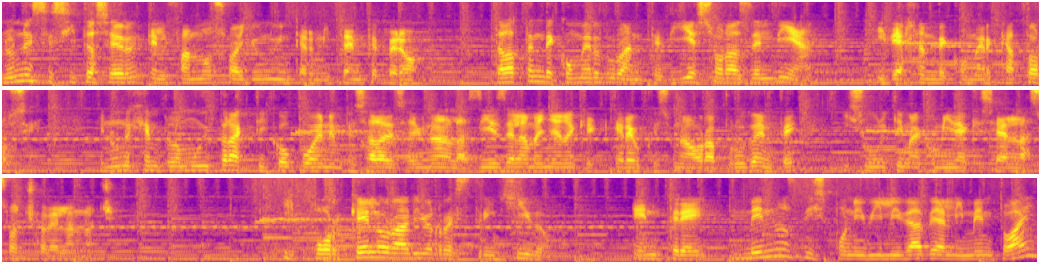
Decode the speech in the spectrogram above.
No necesita ser el famoso ayuno intermitente, pero traten de comer durante 10 horas del día y dejan de comer 14. En un ejemplo muy práctico, pueden empezar a desayunar a las 10 de la mañana, que creo que es una hora prudente, y su última comida que sea a las 8 de la noche. ¿Y por qué el horario restringido? Entre menos disponibilidad de alimento hay,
